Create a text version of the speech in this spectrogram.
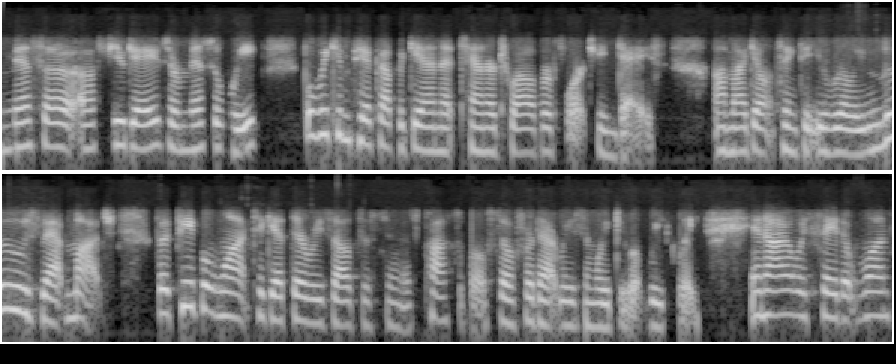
miss a, a few days or miss a week, but we can pick up again at 10 or 12 or 14 days. Um, I don't think that you really lose that much, but people want to get their results as soon as possible. So, for that reason, we do it weekly. And I always say that once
